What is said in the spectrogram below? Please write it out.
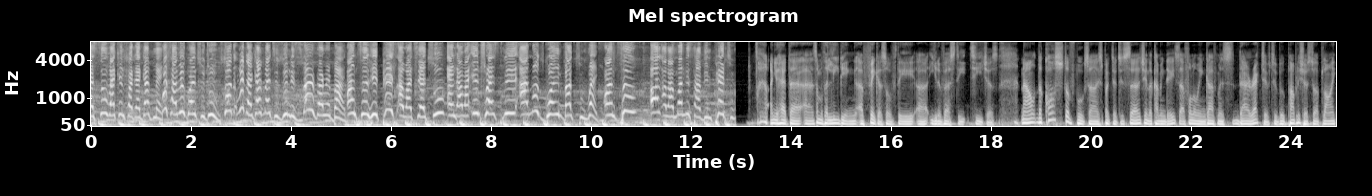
are still working for the government, what are we going to do? So what the government is doing is very, very bad. Until he pays our tier two and our interest, we are not going back to work until all our monies have been paid to and you had uh, some of the leading uh, figures of the uh, university teachers. Now, the cost of books are expected to surge in the coming days uh, following government's directive to book publishers to apply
